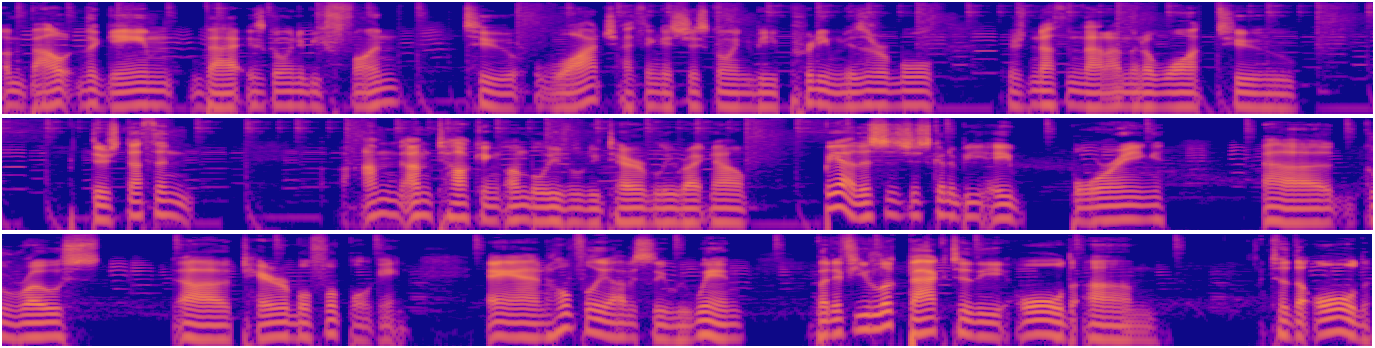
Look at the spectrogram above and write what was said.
about the game that is going to be fun to watch. I think it's just going to be pretty miserable. There's nothing that I'm gonna want to. There's nothing. I'm I'm talking unbelievably terribly right now, but yeah, this is just gonna be a boring, uh, gross, uh, terrible football game, and hopefully, obviously, we win. But if you look back to the old, um, to the old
